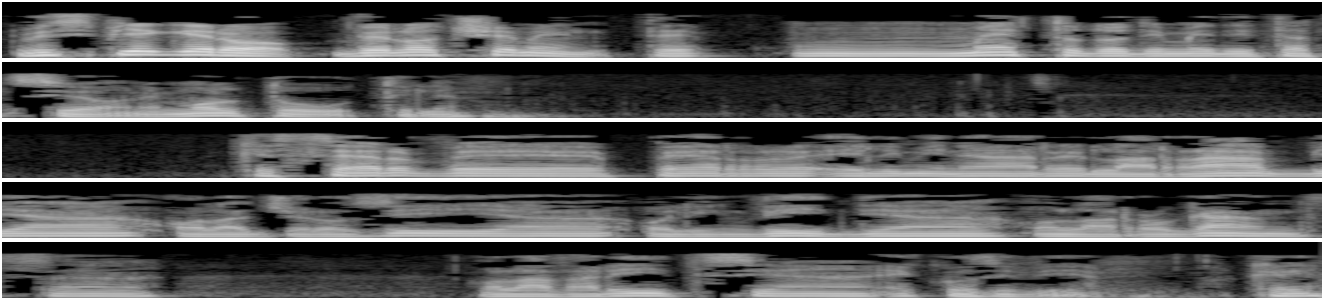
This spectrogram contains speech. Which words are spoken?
vi spiegherò velocemente un metodo di meditazione molto utile che serve per eliminare la rabbia o la gelosia o l'invidia o l'arroganza o l'avarizia e così via. Okay?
